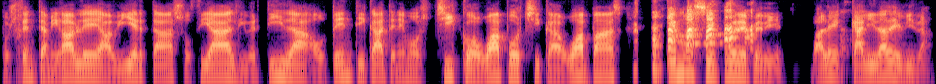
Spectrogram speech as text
pues gente amigable, abierta, social, divertida, auténtica, tenemos chicos guapos, chicas guapas, ¿qué más se puede pedir? ¿Vale? Calidad de vida.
